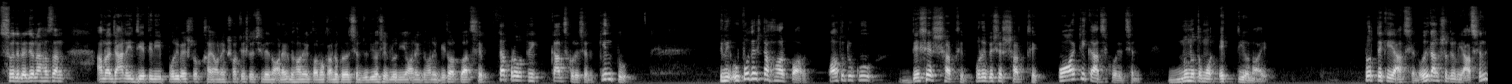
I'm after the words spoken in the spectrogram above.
সৈয়দ রেজানা হাসান, আমরা জানি যে তিনি পরিবেশ রক্ষায় অনেক সচেষ্ট ছিলেন, অনেক ধরনের কর্মকাণ্ড করেছেন, যদিও সেগুলো নিয়ে অনেক ধরনের বিতর্ক আছে, তারপরেও তিনি কাজ করেছেন। কিন্তু তিনি উপদেষ্টা হওয়ার পর কতটুকু দেশের স্বার্থে, পরিবেশের স্বার্থে কয়টি কাজ করেছেন ন্যূনতম একটিও নয়। প্রত্যেকেই আছেন, অধিকাংশ জনই আছেন।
